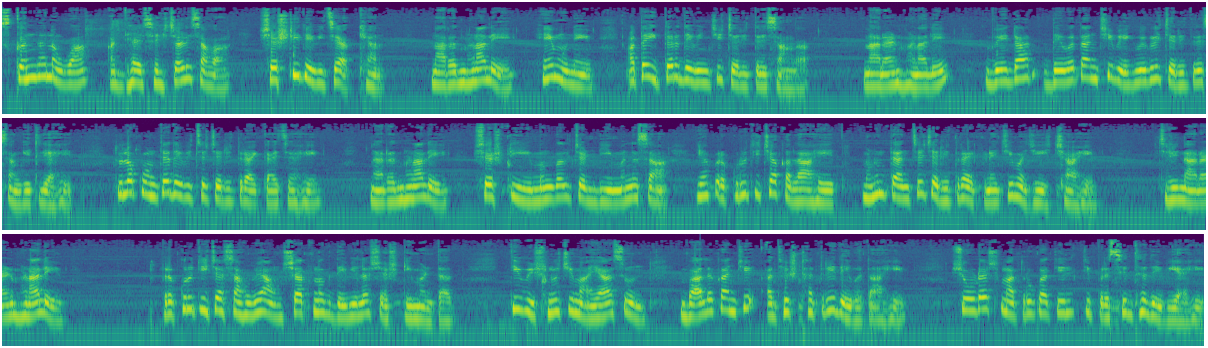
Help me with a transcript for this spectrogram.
स्कंध नववा अध्याय सेहेचाळीसावा षष्टी देवीचे आख्यान. नारद म्हणाले हे मुने आता इतर देवींची चरित्रे सांगा. नारायण म्हणाले वेदात देवतांची वेगवेगळी चरित्रे सांगितली आहेत. तुला कोणत्या देवीचे चरित्र ऐकायचे आहे? नारद म्हणाले षष्टी मंगलचंडी मनसा या प्रकृतीच्या कला आहेत म्हणून त्यांचे चरित्र ऐकण्याची माझी इच्छा आहे. श्री नारायण म्हणाले प्रकृतीच्या सहाव्या अंशात्मक देवीला षष्टी म्हणतात. ती विष्णूची माया असून बालकांची अधिष्ठात्री देवता आहे. षोडश मातृकातील ती प्रसिद्ध देवी आहे.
